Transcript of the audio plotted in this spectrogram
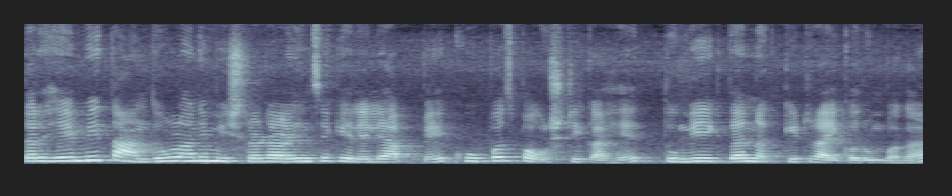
तर हे मी तांदूळ आणि मिश्र डाळींचे केलेले आप्पे खूपच पौष्टिक आहेत. तुम्ही एकदा नक्की ट्राय करून बघा.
